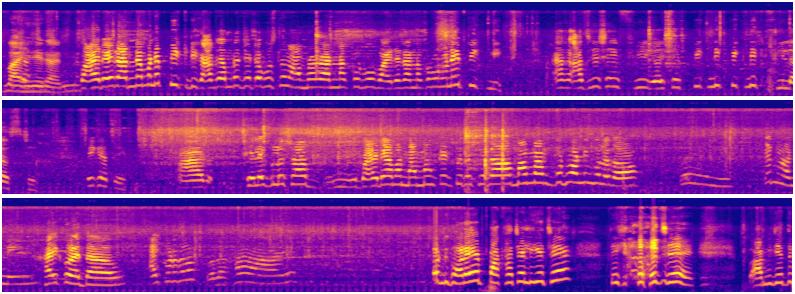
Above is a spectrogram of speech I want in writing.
বাইরে রান্না। বাইরে রান্না মানে পিকনিক আগে আমরা যেটা বুঝতাম আমরা রান্না করব বাইরে রান্না করব মানে পিকনিক আজকে সেই সেই পিকনিক পিকনিক ফিল আসছে। ঠিক আছে? আর ছেলেগুলো সব বাইরে আমার মাম্মামকে একটু দেখিয়ে দাও। মাম্মাম গুড মর্নিং বলে দাও। গুড মর্নিং হাই করে দাও। হাই করে দাও। বলে হাই ঘরে পাখা চালিয়েছে ঠিক আছে? আমি যেহেতু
